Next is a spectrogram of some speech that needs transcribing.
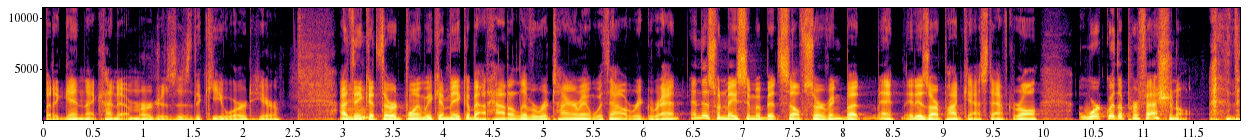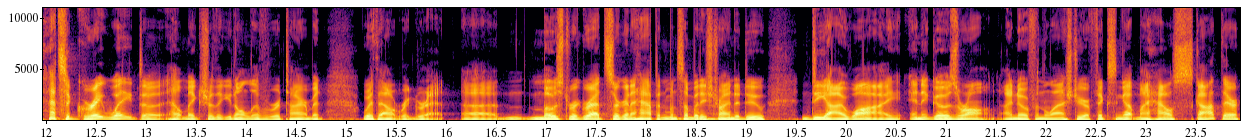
But again, that kind of emerges as the key word here. I mm-hmm. think a third point we can make about how to live a retirement without regret, and this one may seem a bit self serving, but eh, it is our podcast after all work with a professional. That's a great way to help make sure that you don't live a retirement without regret. Uh, most regrets are going to happen when somebody's trying to do DIY and it goes wrong. I know from the last year of fixing up my house, Scott, there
